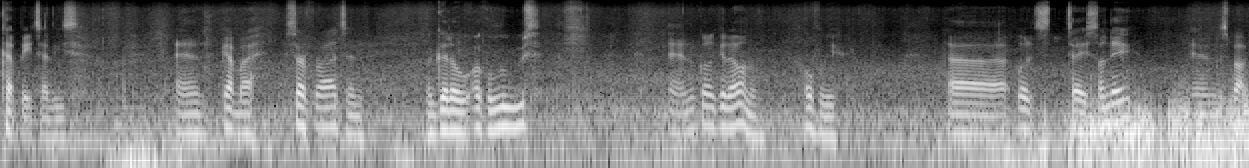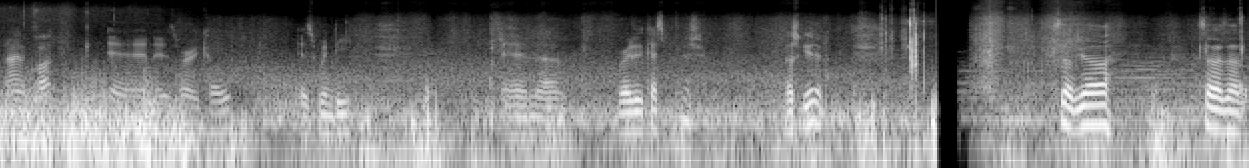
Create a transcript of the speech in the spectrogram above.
Cut baits at least. And got my surf rods and my good old Uncle Lou's. And we're gonna get on them, hopefully. Uh, what it's today Sunday, and it's about nine o'clock, and it's very cold. It's windy, and uh, ready to catch some fish. Let's get it. What's up, y'all? So the,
